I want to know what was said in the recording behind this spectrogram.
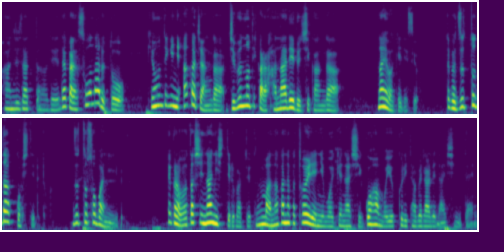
感じだったので。だからそうなると基本的に赤ちゃんが自分の手から離れる時間がないわけですよ。だからずっと抱っこしてるとかずっとそばにいる。だから私何してるかっていうと、まあ、なかなかトイレにも行けないしご飯もゆっくり食べられないしみたいな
